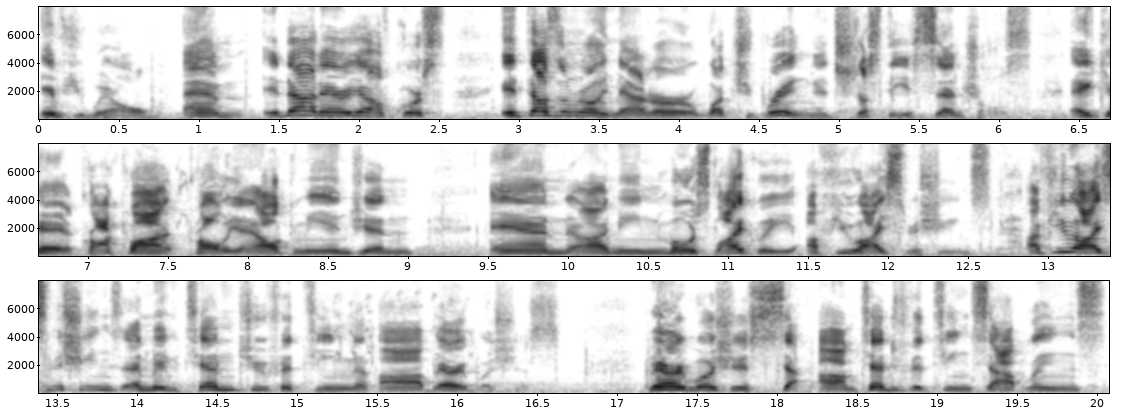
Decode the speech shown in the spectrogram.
if you will. And in that area, of course, it doesn't really matter what you bring. It's just the essentials, aka a crockpot, probably an alchemy engine, and I mean most likely a few ice machines, a few ice machines, and maybe 10 to 15 uh, berry bushes berry bushes, um, 10 to 15 saplings,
